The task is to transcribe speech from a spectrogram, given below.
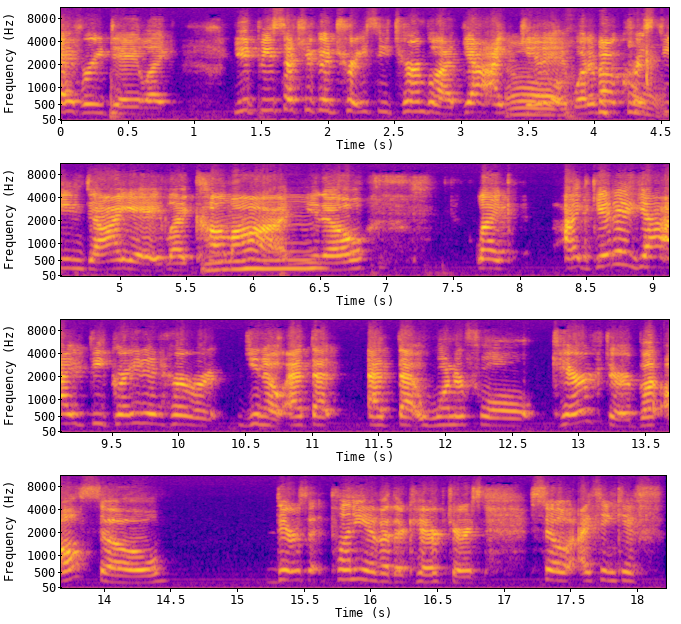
every day like you'd be such a good tracy turnblad. Yeah i oh. get it. What about christine daae? Like come mm. on you know? Like I get it. Yeah, I'd be great at her, you know, at that at that wonderful character, but also there's plenty of other characters. So I think if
